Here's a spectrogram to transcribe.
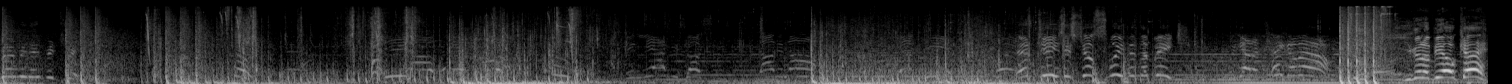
German infantry! MGs are still sweeping the beach! We gotta take them out! You gonna be okay?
